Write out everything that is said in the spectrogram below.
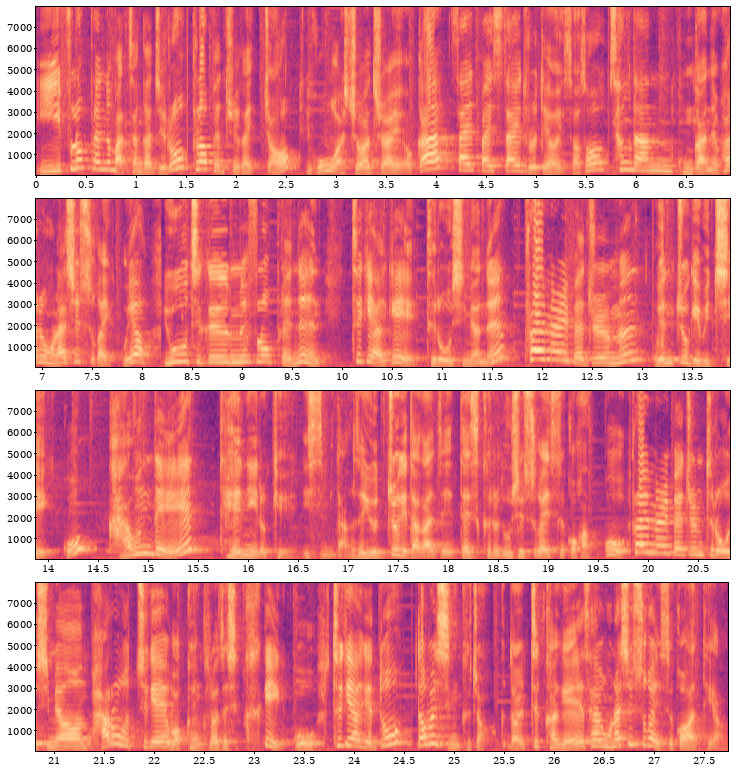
이 floor plan도 마찬가지로 pull-out pantry가 있죠. 그리고 washer와 dryer가 side by side로 되어 있어서 상단 공간을 활용을 하실 수가 있고요. 요 지금 floor plan은 특이하게 들어오시면은 primary bedroom은 왼쪽에 위치해 있고 가운데에 den이 이렇게 있습니다. 그래서 이쪽에다가 이제 데스크를 놓으실 수가 있을 것 같고 primary bedroom 들어오시면 바로 우측에 walk-in closet이 크게 있고 특이하게도 double sink죠. 널찍하게 사용을 하실 수가 있을 것 같아요.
